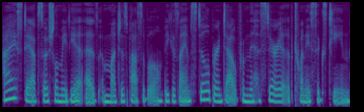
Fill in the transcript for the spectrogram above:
I stay off social media as much as possible because I am still burnt out from the hysteria of 2016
